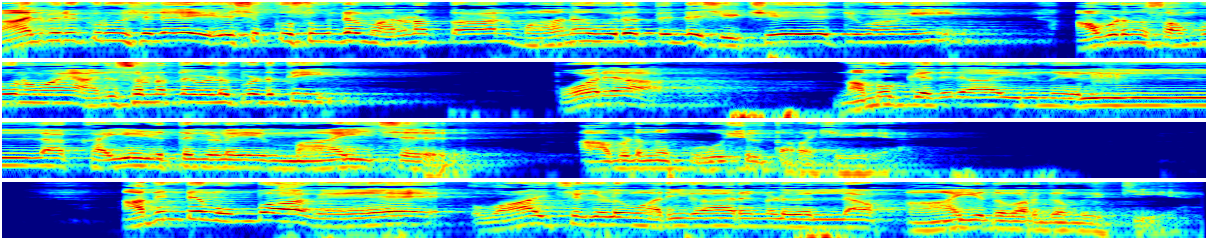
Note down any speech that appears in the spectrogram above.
കാൽവരി ക്രൂശിലെ മരണത്താൽ മാനകുലത്തിന്റെ ശിക്ഷയെ ഏറ്റുവാങ്ങി അവിടുന്ന് സമ്പൂർണമായ അനുസരണത്തെ വെളിപ്പെടുത്തി. പോരാ നമുക്കെതിരായിരുന്ന എല്ലാ കൈയെഴുത്തുകളെയും മായിച്ച് അവിടുന്ന് ക്രൂശിൽ തറയ്ക്കുകയാണ്. അതിന്റെ മുമ്പാകെ വാഴ്ചകളും അധികാരങ്ങളും എല്ലാം ആയുധവർഗം വയ്ക്കുക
